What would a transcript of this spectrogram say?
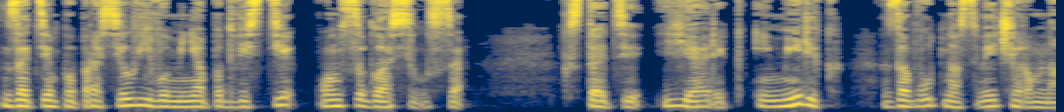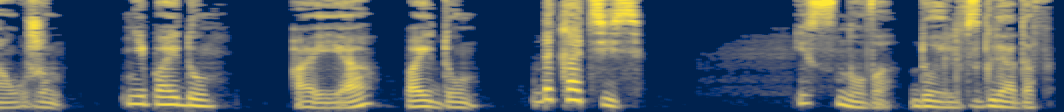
Затем попросил его меня подвести, он согласился. Кстати, Ярик и Мирик зовут нас вечером на ужин. Не пойду. А я пойду. Да катись. И снова дуэль взглядов.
